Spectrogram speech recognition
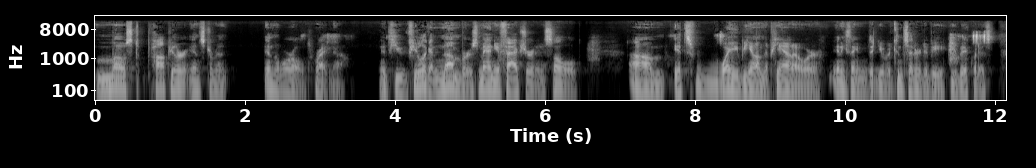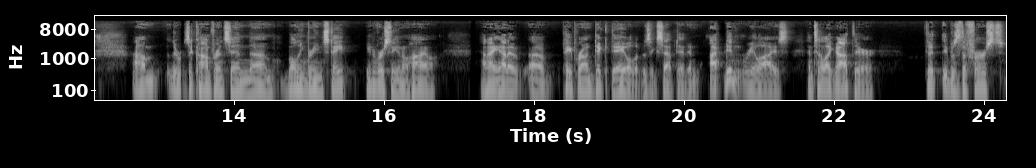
most popular instrument in the world right now. If you if you look at numbers manufactured and sold, um, it's way beyond the piano or anything that you would consider to be ubiquitous. Um, there was a conference in um, Bowling Green State University in Ohio, and I had a, a, paper on Dick Dale that was accepted, and I didn't realize until I got there that it was the first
